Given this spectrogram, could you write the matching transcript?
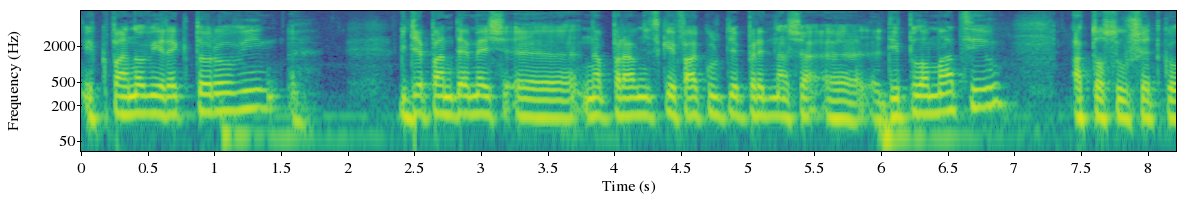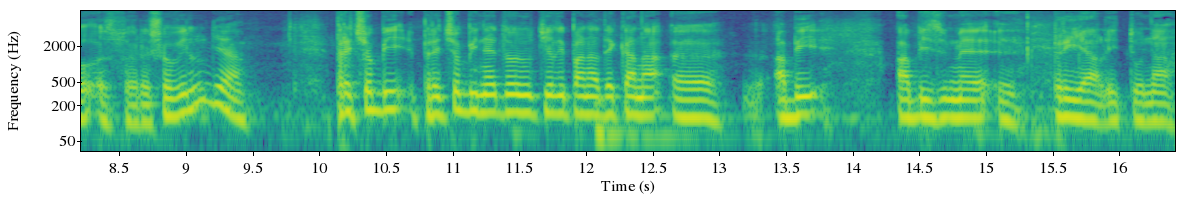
k pánovi rektorovi, kde pán Demeš na právnickej fakulte prednáša diplomáciu. A to sú všetko Serešovi ľudia. Prečo by, prečo by nedonútili pána dekana, e, aby, aby sme e, prijali tu na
